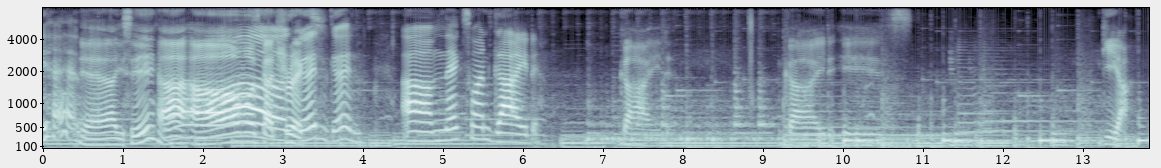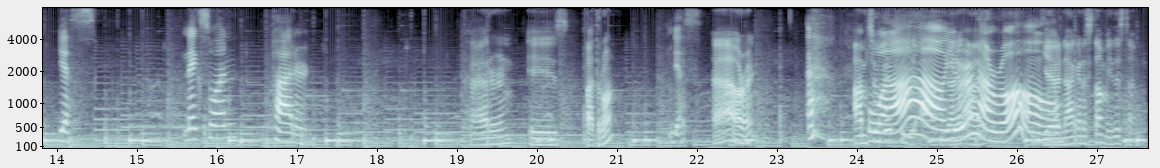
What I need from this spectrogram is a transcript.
yes Yeah, you see? Ah, I almost got Oh, tricked. Good, good. Um, next one, guide. Guide. Guide is guía. Yes. Next one, pattern. Pattern is patrón. Yes. Ah, all right. I'm too wow, good for you. On I- a roll. You're not gonna stump me this time.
